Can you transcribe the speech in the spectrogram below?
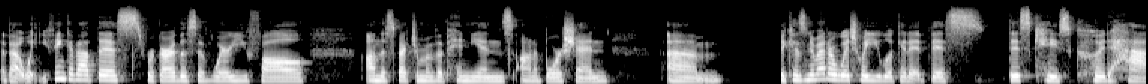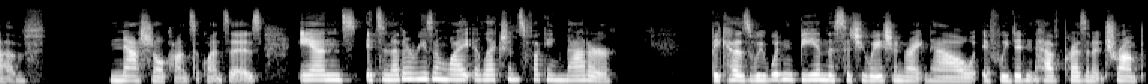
about what you think about this, regardless of where you fall on the spectrum of opinions on abortion. Um, because no matter which way you look at it, this this case could have national consequences. And it's another reason why elections fucking matter. Because we wouldn't be in this situation right now if we didn't have President Trump,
